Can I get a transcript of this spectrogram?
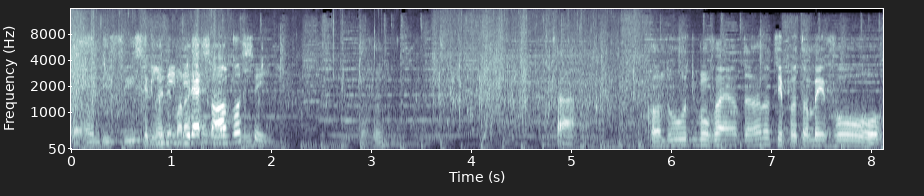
Terreno difícil, ele vai indo em demorar direção a aqui. vocês. Uhum. Tá. Quando o último vai andando, tipo, eu também vou.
